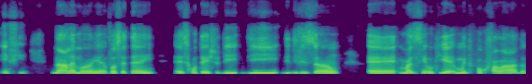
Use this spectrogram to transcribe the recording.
Enfim, na Alemanha você tem esse contexto de, de, de divisão, é, mas assim, o que é muito pouco falado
